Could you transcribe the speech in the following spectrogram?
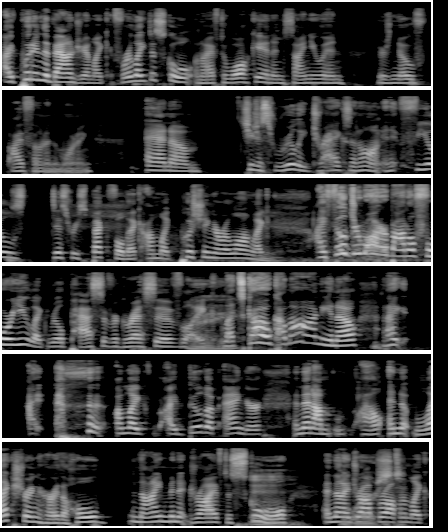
I put in the boundary. I'm like, if we're late to school and I have to walk in and sign you in, there's no f- iPhone in the morning, and um, she just really drags it on, and it feels disrespectful. Like I'm like pushing her along, like. Mm. I filled your water bottle for you, like real passive aggressive, like let's go, come on, you know. And I, I, I'm like I build up anger, and then I'm I'll end up lecturing her the whole nine minute drive to school, mm. and then I drop her off, and I'm like,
